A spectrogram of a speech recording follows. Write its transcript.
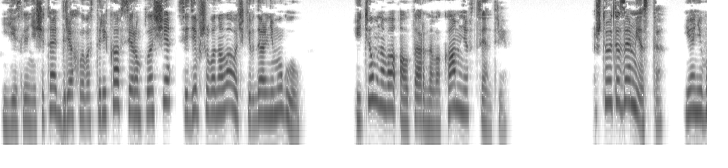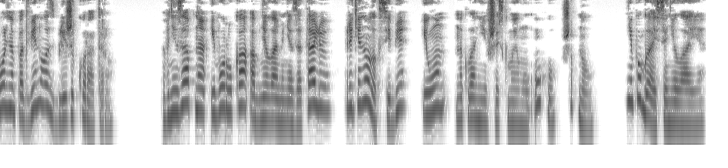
если не считать дряхлого старика в сером плаще, сидевшего на лавочке в дальнем углу, и темного алтарного камня в центре. «Что это за место?» Я невольно подвинулась ближе к куратору. Внезапно его рука обняла меня за талию, притянула к себе, и он, наклонившись к моему уху, шепнул. «Не пугайся, Нилая.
